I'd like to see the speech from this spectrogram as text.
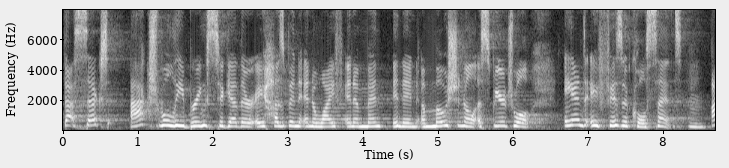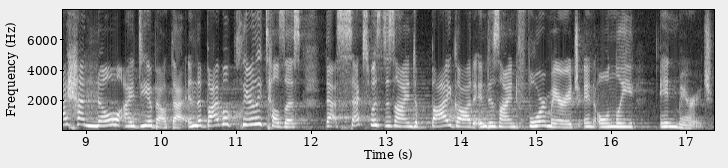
that sex actually brings together a husband and a wife in, a men, in an emotional, a spiritual, and a physical sense. Mm. I had no idea about that. And the Bible clearly tells us that sex was designed by God and designed for marriage and only in marriage.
